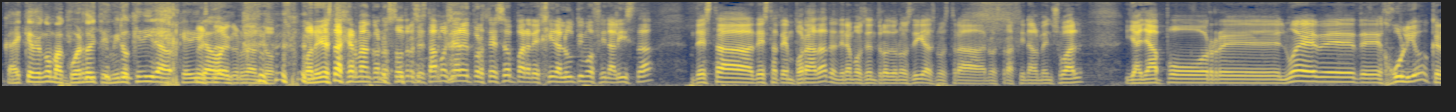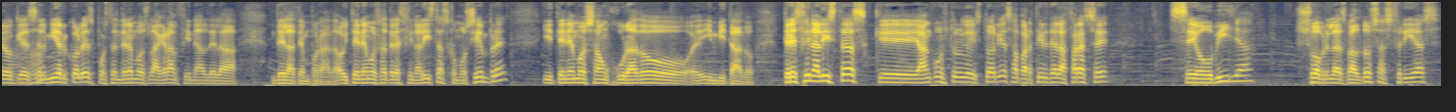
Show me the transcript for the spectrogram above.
cada vez que vengo me acuerdo y te miro qué dirá, qué dirá me hoy. estoy acordando. Bueno, ya está Germán con nosotros. Estamos ya en el proceso para elegir al último finalista de esta, de esta temporada. Tendremos dentro de unos días nuestra, nuestra final mensual. Y allá por eh, el 9 de julio, creo que es el miércoles, pues tendremos la gran final de la, de la temporada. Hoy tenemos a tres finalistas, como siempre, y tenemos a un jurado eh, invitado. Tres finalistas que han construido historias a partir de la frase se ovilla sobre las baldosas frías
